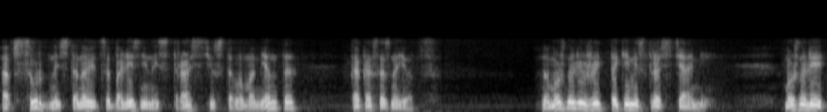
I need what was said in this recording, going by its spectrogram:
Абсурдность становится болезненной страстью с того момента, как осознается. Но можно ли жить такими страстями? Можно ли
